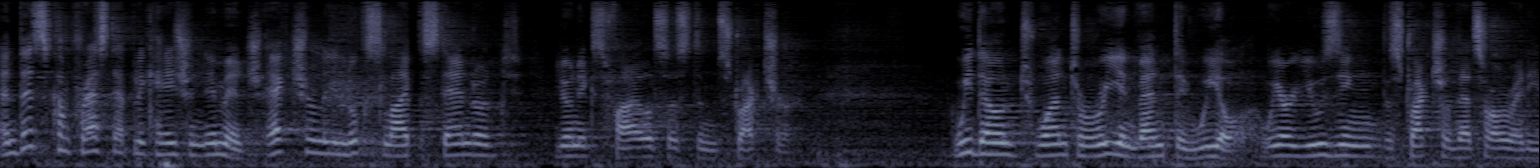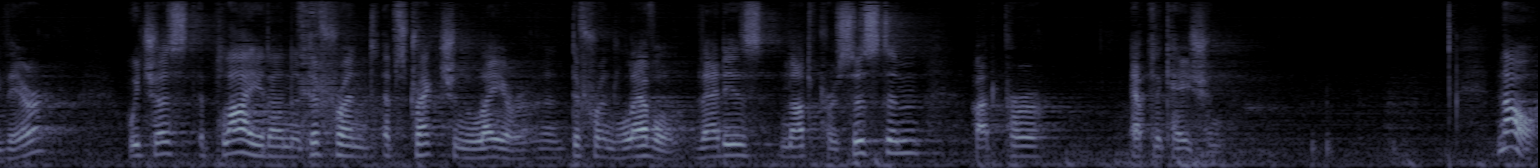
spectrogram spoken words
And this compressed application image actually looks like the standard Unix file system structure. We don't want to reinvent the wheel. We are using the structure that's already there. We just apply it on a different abstraction layer, a different level. That is not per system, but per application. Now,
